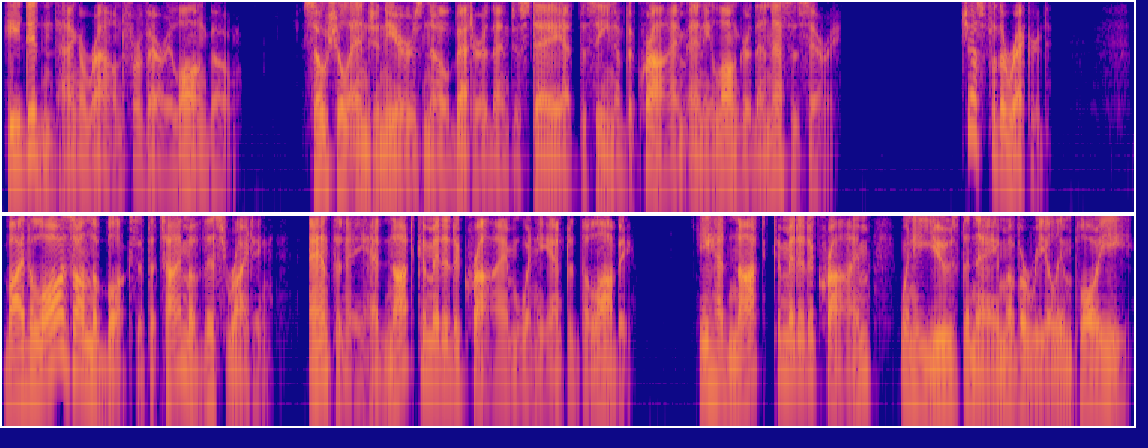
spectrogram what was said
He didn't hang around for very long, though. Social engineers know better than to stay at the scene of the crime any longer than necessary. Just for the record, by the laws on the books at the time of this writing, Anthony had not committed a crime when he entered the lobby. He had not committed a crime when he used the name of a real employee.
